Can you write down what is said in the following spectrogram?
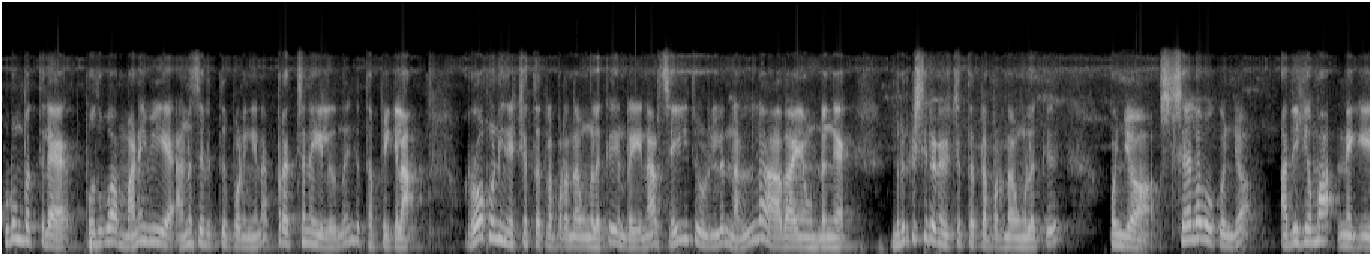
குடும்பத்தில் பொதுவாக மனைவியை அனுசரித்து போனீங்கன்னா பிரச்சனையிலிருந்து இங்கே தப்பிக்கலாம். ரோகிணி நட்சத்திரத்தில் பிறந்தவங்களுக்கு இன்றைய நாள் செய்தொழிலில் நல்ல ஆதாயம் உண்டுங்க. மிருகசீர நட்சத்திரத்தில் பிறந்தவங்களுக்கு கொஞ்சம் செலவு கொஞ்சம் அதிகமாக இன்னைக்கு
